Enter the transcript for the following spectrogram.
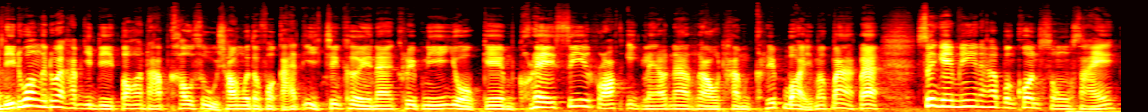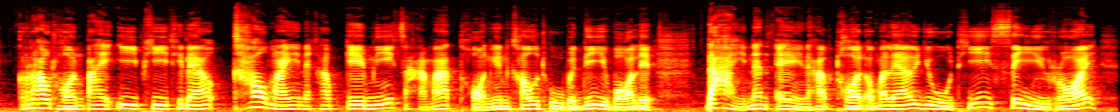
ัสดีด้วงกันด้วยครับ ยินดีต้อนรับเข้าสู่ช่อง w a t e r f o r c a s อีกเช่นเคยนะ คลิปนี้โยกเกม Crazy Rock อีกแล้วนะ เราทำคลิปบ่อยมากๆนะซึ่งเกมนี้นะครับบางคนสงสัยเราถอนไป EP ที่แล้วเข้าไหมนะครับ เกมนี้สามารถถอนเงินเข้า t o b u d d y Wallet ได้นั่นเองนะครับ ถอนออกมาแล้วอยู่ที่ 400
